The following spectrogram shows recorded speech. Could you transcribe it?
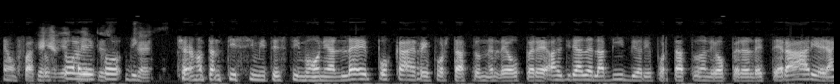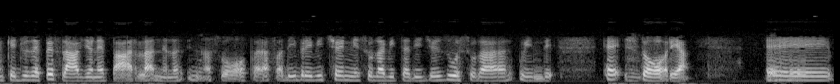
è un fatto che storico, di, c'erano tantissimi testimoni all'epoca, è riportato nelle opere, al di là della Bibbia, è riportato nelle opere letterarie, anche Giuseppe Flavio ne parla nella, nella sua opera, fa dei brevi cenni sulla vita di Gesù, sulla, quindi è mm. storia. Mm. E,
